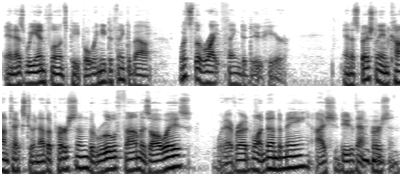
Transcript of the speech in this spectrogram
And as we influence people, we need to think about what's the right thing to do here. And especially in context to another person, the rule of thumb is always whatever I'd want done to me, I should do to that person.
